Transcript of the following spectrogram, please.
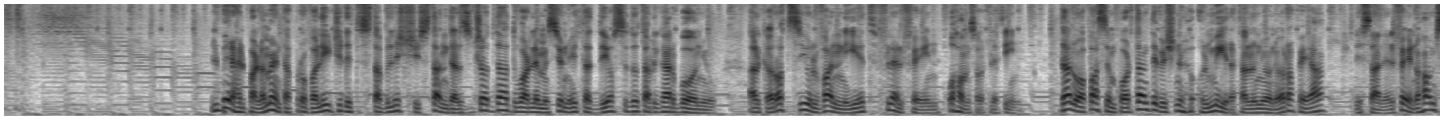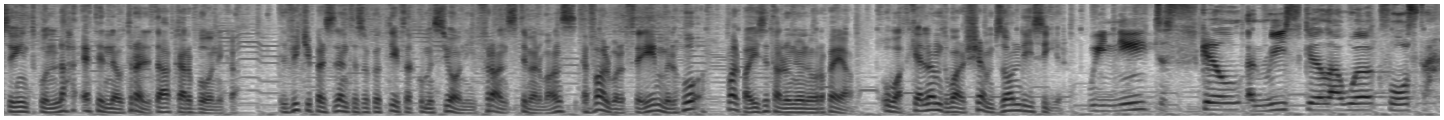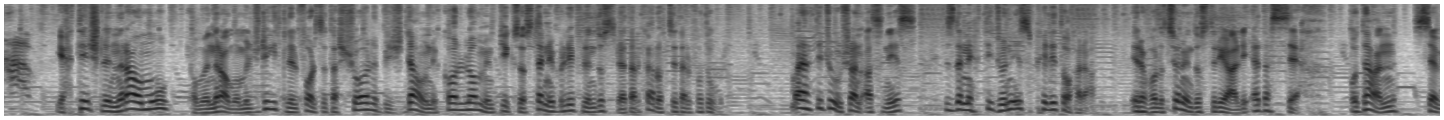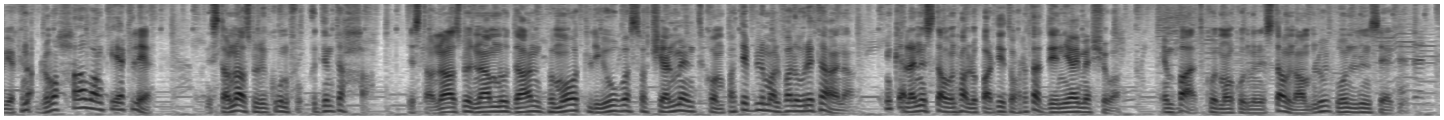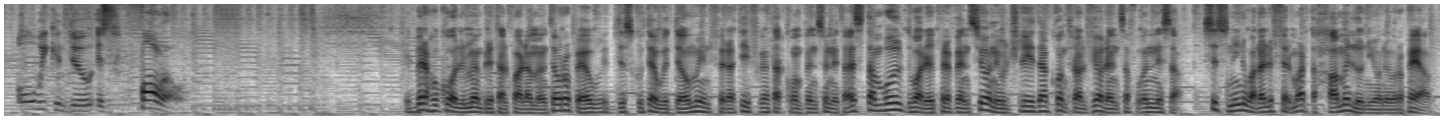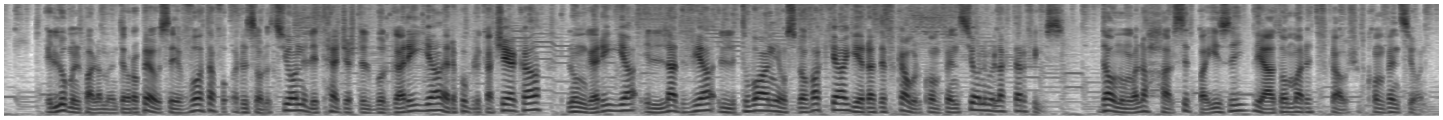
Il-bieraħ il-Parlament approva liġi li tistabilixxi standards ġodda dwar l-emissjonijiet tad-diossidu tal-karbonju għal karozzi u l-vannijiet fl-2035. Dan huwa pass importanti biex nilħu l-mira tal-Unjoni Ewropea li sal-2050 tkun laħqet in-newtralità karbonika. Il-Viċi President Eżekuttiv tal-Kummissjoni, Frans Timmermans, evalwa l-ftehim milħuq mal-pajjiżi tal-Unjoni Ewropea. Huwa tkellem dwar x'hemm bżonn li jsir. Jeħtieġ li nrawmu jew inrawmu mill-ġdid lill-forza tax-xogħol biex dawn ikollhom impjieg sostenibbli fl-industrija tal-karozzi tal-futur. Ma neħtiġux anqas nies, iżda neħtieġu nies b'ħiliet oħra. Ir-rivoluzzjoni industrijali qiegħda sseħħ. U dan sew jekk naqblu magħha u anke jekk le. Nistgħu nażlu li nkunu fuq qudiem tagħha. Nistgħu nażlu li nagħmlu dan b'mod li huwa soċjalment kompatibbli mal-valuri tagħna. Inkella nistgħu nħallu partijiet oħra tad-dinja jmexxuha. Imbagħad kull ma nkunu nistgħu nagħmlu jkun li nsegwu. All we can do is follow. Ilbieraħ ukoll il-membri tal-Parlament Ewropew iddiskutew id-dewmien fir-ratifika tal-Konvenzjoni ta' Istanbul dwar il-prevenzjoni u l-ġlieda kontra l-vjolenza fuq in-nisa, sitt snin wara l-iffirmar tagħha mill-Unjoni Ewropea. Illum il-Parlament Ewropew se jivvota fuq riżoluzzjoni li tħeġġeġ lill-Bulgarija, ir-Repubblika Ċeka, l-Ungerija, il-Latvja, il-Litwanja u s-Slovakkja jirratifikaw il-Konvenzjoni mill-aktar fis. Dawn huma l-aħħar sitt pajjiżi li għadhom ma rratifikawx il-Konvenzjoni.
